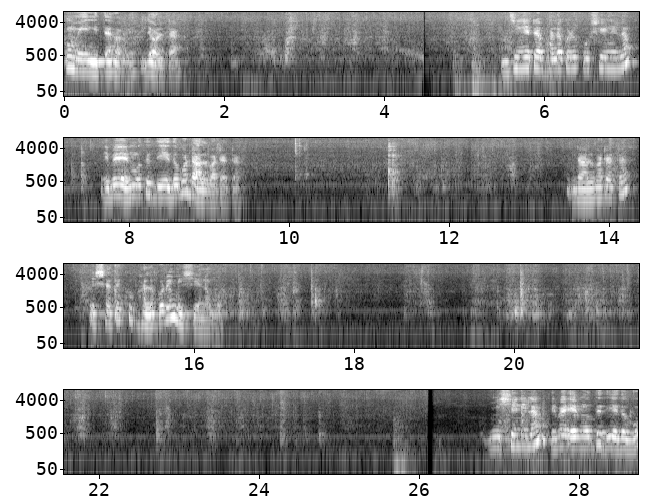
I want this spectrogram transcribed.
কমিয়ে নিতে হবে জলটা। ঝিঙেটা ভালো করে কষিয়ে নিলাম। এবার এর মধ্যে দিয়ে দেবো ডাল বাটাটা। ডাল বাটাটা এর সাথে খুব ভালো করে মিশিয়ে নেব। মিশিয়ে নিলাম। এবার এর মধ্যে দিয়ে দেবো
